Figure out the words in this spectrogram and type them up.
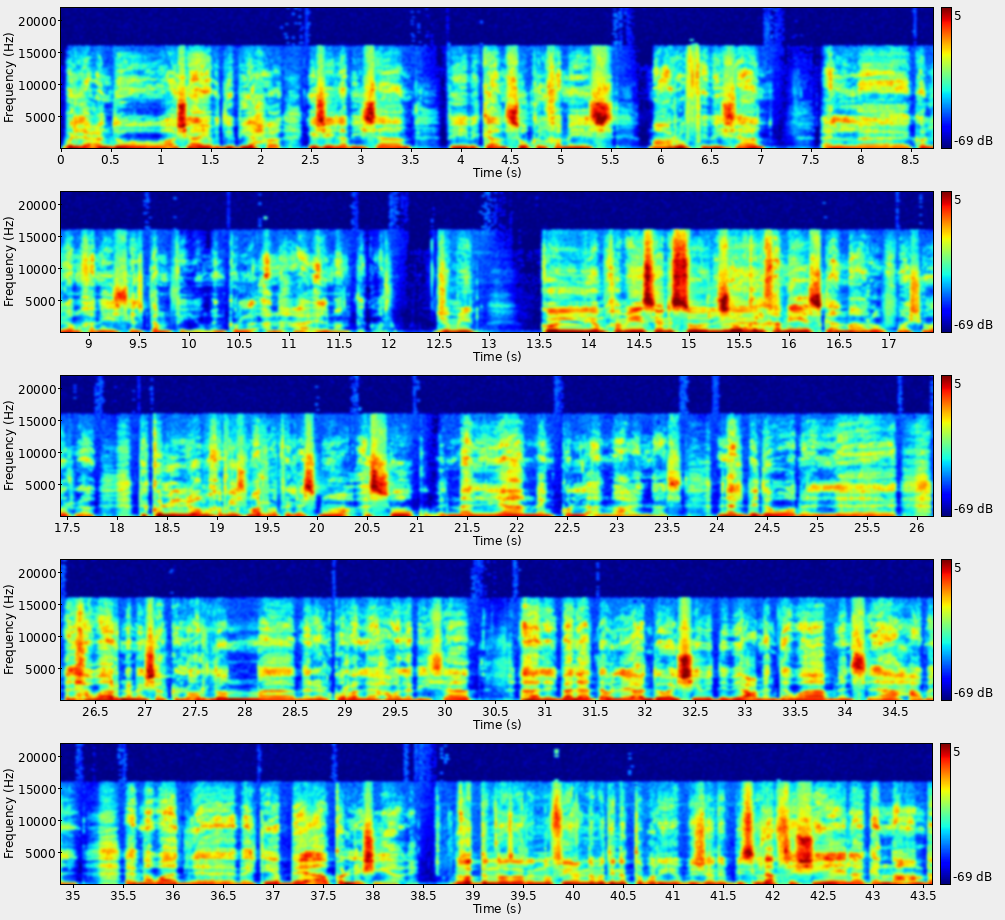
واللي عنده أشياء بده يبيعها يجي لبيسان في كان سوق الخميس معروف في بيسان. كل يوم خميس يلتم فيه من كل أنحاء المنطقة. جميل. كل يوم خميس يعني السوق ال- سوق الخميس كان معروف مشهور بكل يوم منطقي. خميس مرة في الأسبوع السوق مليان من كل أنواع الناس من البدو ومن ال- الحوارنة من شرق الأردن من القرى اللي حول بيسان أهل البلد أو اللي عنده أي شيء بده يبيع من دواب من سلاح أو من مواد بيتية بيئة وكل شيء يعني بغض النظر إنه في عندنا مدينة طبرية بجانب بيسان. نفس الشيء لكن نعم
